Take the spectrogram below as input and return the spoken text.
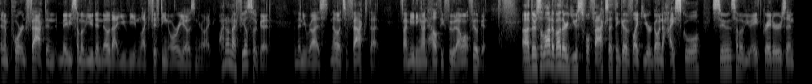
an important fact, and maybe some of you didn't know that. You've eaten like 15 Oreos, and you're like, why don't I feel so good? And then you realize, no, it's a fact that if I'm eating unhealthy food, I won't feel good. Uh, there's a lot of other useful facts. I think of like you're going to high school soon, some of you eighth graders, and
